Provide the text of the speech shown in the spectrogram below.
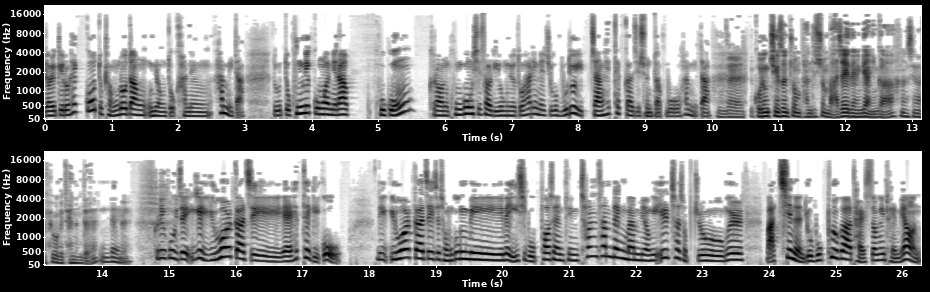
열기로 했고 또 경로당 운영도 가능합니다. 그리고 또 국립공원이나 고궁 그런 공공시설 이용료도 할인해주고 무료 입장 혜택까지 준다고 합니다. 네. 고령층에서는 좀 반드시 좀 맞아야 되는 게 아닌가 하는 생각 해보게 되는데. 네. 네. 그리고 이제 이게 6월까지의 혜택이고, 근데 6월까지 이제 전 국민의 25%인 1,300만 명이 1차 접종을 마치는 요 목표가 달성이 되면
